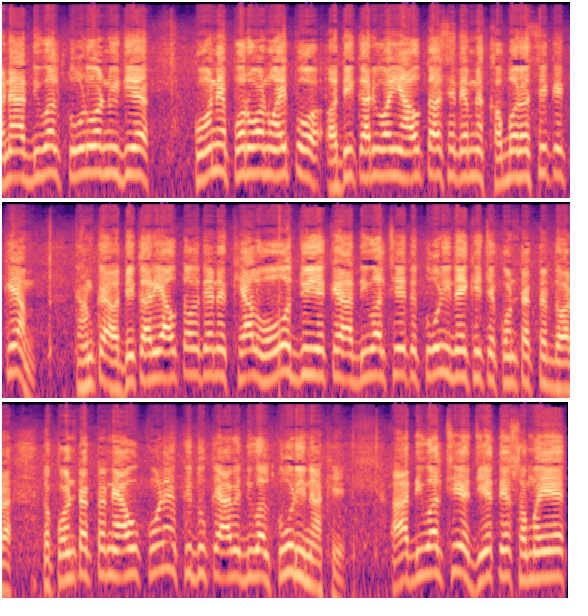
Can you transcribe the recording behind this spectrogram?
અને આ દિવાલ તોડવાની જે કોને પરવાનો આપ્યો, અધિકારીઓ અહીંયા આવતા હશે તેમને ખબર હશે કે કેમ? કારણ કે અધિકારી આવતા હોય તેને ખ્યાલ હોવો જ જોઈએ કે આ દિવાલ છે તે તોડી નાખી છે કોન્ટ્રાક્ટર દ્વારા. તો કોન્ટ્રાક્ટરને આવું કોણે કીધું કે આવી દિવાલ તોડી નાખે? આ દિવાલ છે જે તે સમયે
